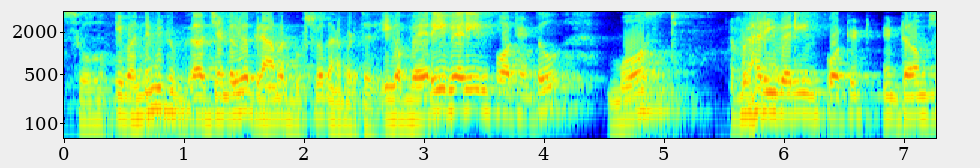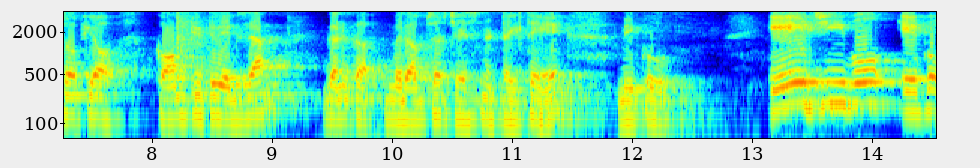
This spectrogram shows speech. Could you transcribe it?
so ఇవన్నీ మీకు జనరల్గా గ్రామర్ బుక్స్లో కనబడుతుంది ఇక very very important most very very important in terms of your competitive exam కనుక మీరు అబ్జర్వ్ చేసినట్టయితే మీకు ఏజీఓ ఏగో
